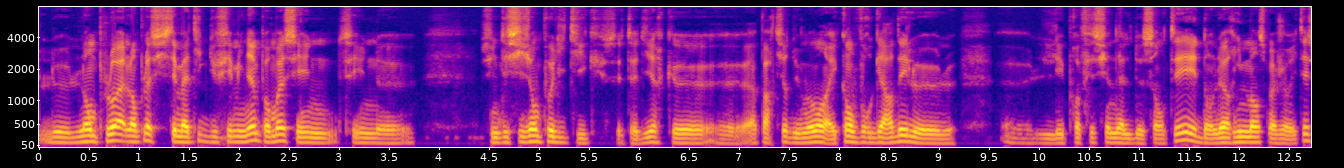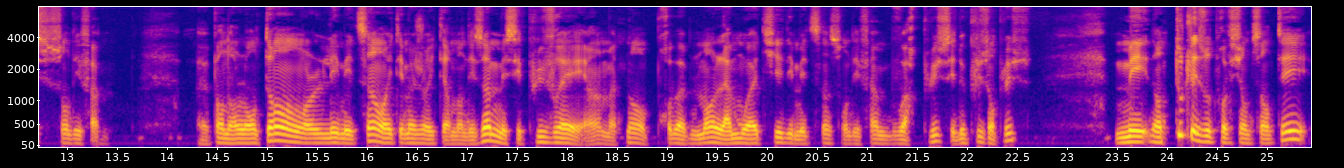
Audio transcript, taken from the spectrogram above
l'emploi l'emploi systématique du féminin, pour moi, c'est une, une c'est une décision politique, c'est-à-dire que euh, à partir du moment et quand vous regardez euh, les professionnels de santé, dans leur immense majorité, ce sont des femmes. Euh, pendant longtemps, les médecins ont été majoritairement des hommes, mais c'est plus vrai. Hein. Maintenant, probablement la moitié des médecins sont des femmes, voire plus, et de plus en plus. Mais dans toutes les autres professions de santé,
